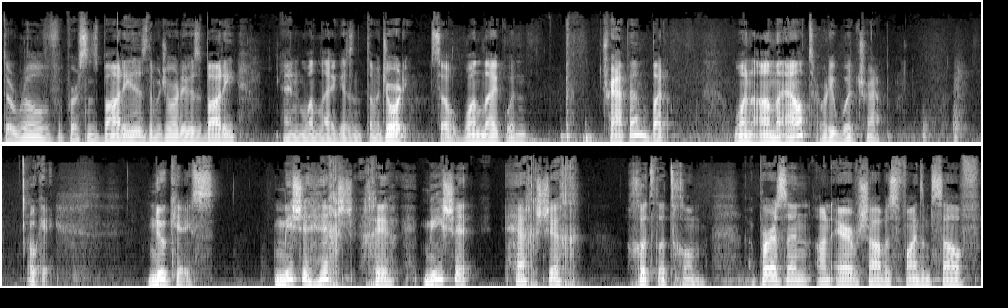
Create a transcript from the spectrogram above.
the row of a person's body is, the majority of his body, and one leg isn't the majority. So one leg wouldn't trap him, but one amma out already would trap him. Okay, new case. Misha hechshech chutz A person on Erev Shabbos finds himself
